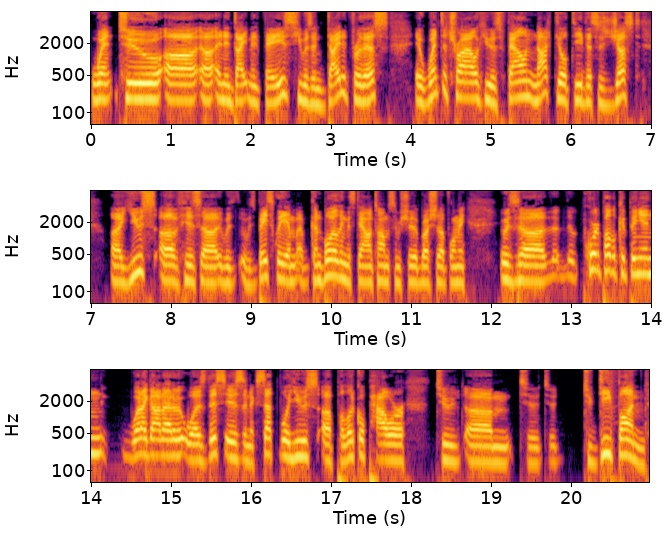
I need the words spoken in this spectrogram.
went to uh, uh, an indictment phase. He was indicted for this. It went to trial. He was found not guilty. This is just uh, use of his. Uh, it was it was basically. I'm, I'm kind of boiling this down. Thomas, I'm sure brush it up for me. It was uh, the, the court of public opinion. What I got out of it was this is an acceptable use of political power to um, to to to defund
